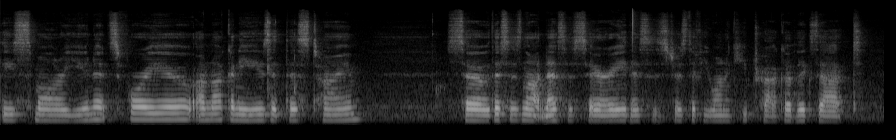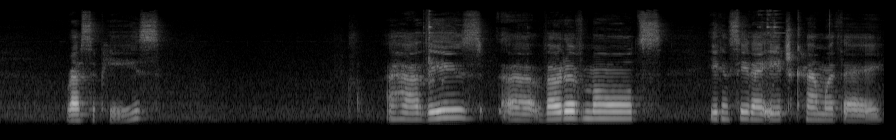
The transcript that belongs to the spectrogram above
these smaller units for you. I'm not going to use it this time. So this is not necessary. This is just if you want to keep track of exact recipes. I have these uh, votive molds. You can see they each come with a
